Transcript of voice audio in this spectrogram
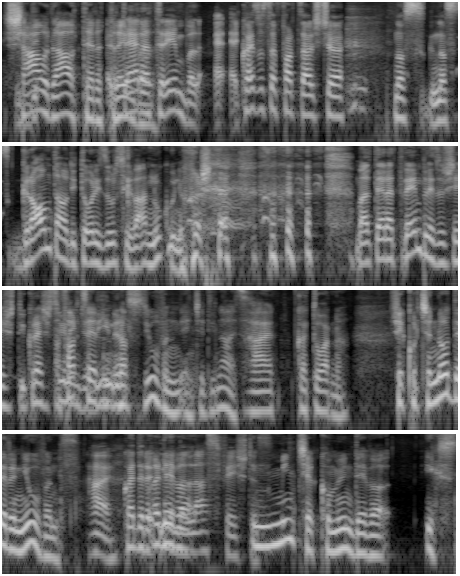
Shout-out Terra Terra Tremble. Tremble. E, e questo sta forza al nos nos grand auditori sur Silvan nu conosce. ma Terra Tremble so tu cresci in forse è il giardino. nostro Juven in Gedinais. Ah, che torna. C'è curce no der Juvens. Ah, qua deva- delle las festes. In mince comune deva x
